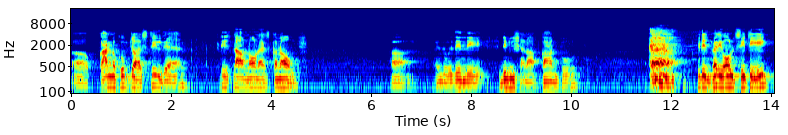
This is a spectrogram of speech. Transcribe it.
uh, Karnakubja is still there. It is now known as Kanauj, uh, in the, within the division of Kanpur. it is very old city,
